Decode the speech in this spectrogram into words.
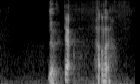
Det gjør vi. Ja. Ha det.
